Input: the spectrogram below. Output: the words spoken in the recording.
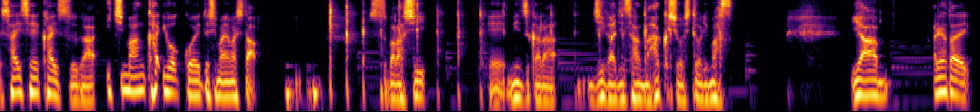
再生回数が1万回を超えてしまいました。素晴らしい。えー、自ら自画自賛の拍手をしております。いやありがたい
